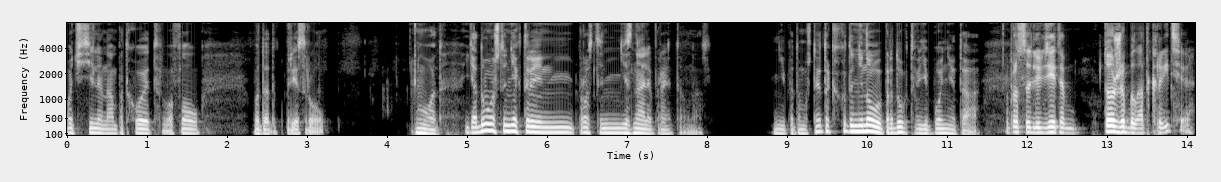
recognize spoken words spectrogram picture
очень сильно нам подходит во Flow вот этот пресс-ролл. Вот. Я думаю, что некоторые просто не знали про это у нас. Не потому что это какой-то не новый продукт в Японии, это... Просто людей это тоже было открытие.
